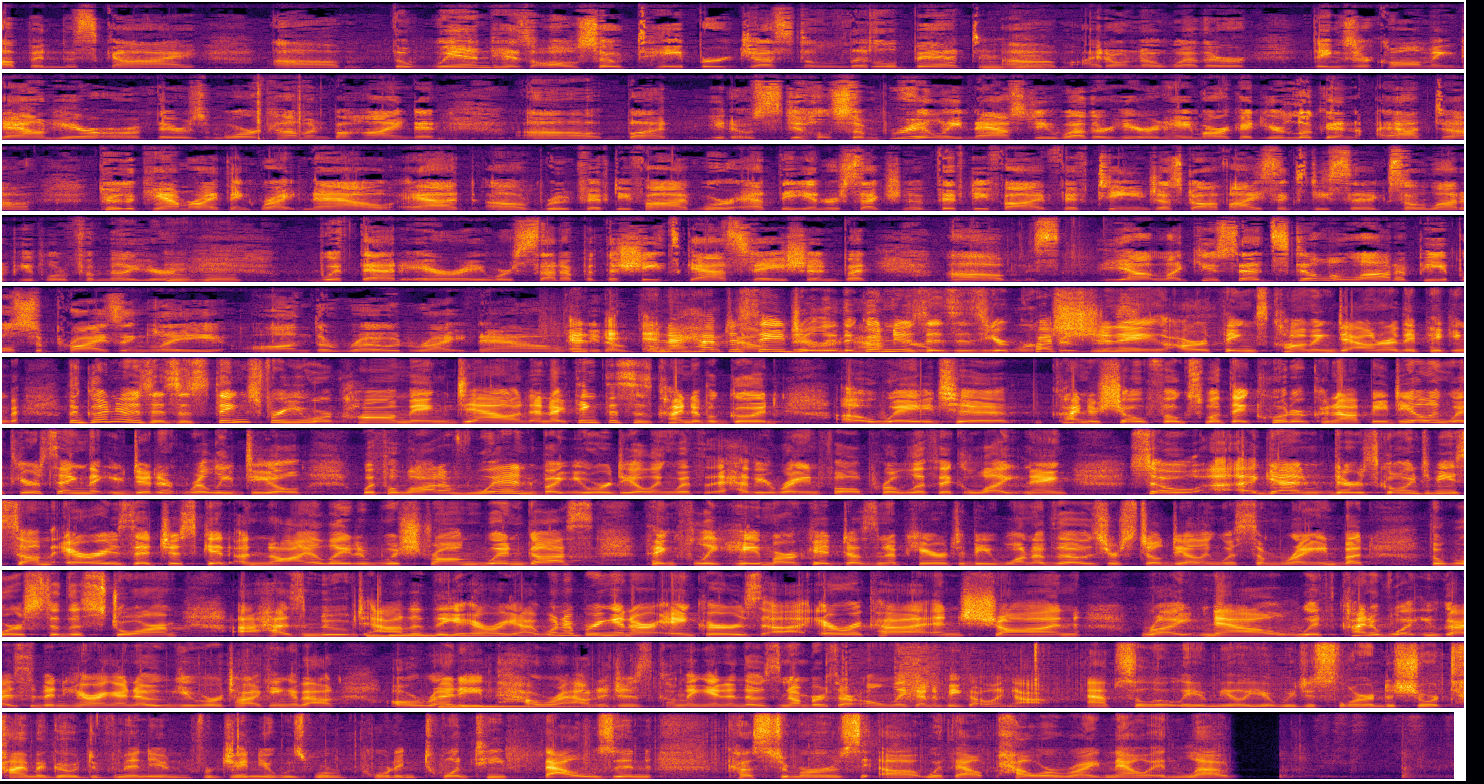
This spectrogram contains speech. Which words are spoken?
up in the sky. Um, the wind has also tapered just a little bit. Mm-hmm. Um, I don't know whether things are calming down here or if there's more coming behind it. Uh, but you know, still some really nasty weather here in Haymarket. You're looking at uh, through the camera, I think, right now at uh, Route 55. We're at the intersection of 55, 15, just off I-66. So a lot of people are familiar mm-hmm with that area. We're set up at the Sheetz gas station, but um, yeah, like you said, still a lot of people surprisingly on the road right now. And, you know, and I have to say, Julie, the good news is, is you're questioning: business. are things calming down? Are they picking back? The good news is, is things for you are calming down, and I think this is kind of a good uh, way to kind of show folks what they could or could not be dealing with. You're saying that you didn't really deal with a lot of wind, but you were dealing with heavy rainfall, prolific lightning. So uh, again, there's going to be some areas that just get annihilated with strong strong wind gusts. Thankfully, Haymarket doesn't appear to be one of those. You're still dealing with some rain, but the worst of the storm uh, has moved out of the area. I want to bring in our anchors, uh, Erica and Sean, right now with kind of what you guys have been hearing. I know you were talking about already power outages coming in, and those numbers are only going to be going up. Absolutely, Amelia. We just learned a short time ago Dominion, Virginia was reporting 20,000 customers uh, without power right now in Loud.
